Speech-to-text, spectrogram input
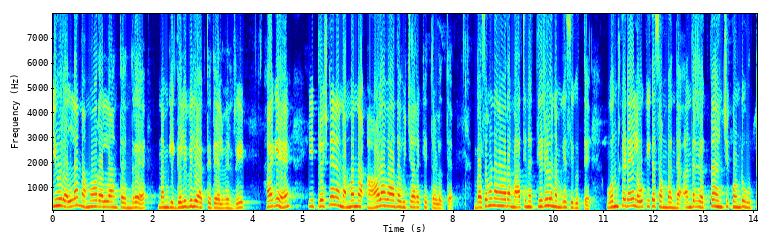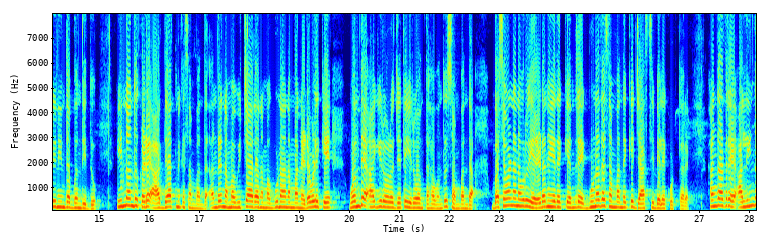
ಇವರೆಲ್ಲ ನಮ್ಮವರಲ್ಲ ಅಂತಂದ್ರೆ ನಮಗೆ ಗಲಿಬಿಲಿ ಆಗ್ತಿದೆ ಅಲ್ವೇನ್ರಿ? ಹಾಗೆ ಈ ಪ್ರಶ್ನೆನ ನಮ್ಮನ್ನ ಆಳವಾದ ವಿಚಾರಕ್ಕೆ ತಳ್ಳುತ್ತೆ. ಬಸವಣ್ಣನವರ ಮಾತಿನ ತಿರುಳು ನಮಗೆ ಸಿಗುತ್ತೆ. ಒಂದು ಕಡೆ ಲೌಕಿಕ ಸಂಬಂಧ, ಅಂದ್ರೆ ರಕ್ತ ಹಂಚಿಕೊಂಡು ಹುಟ್ಟಿನಿಂದ ಬಂದಿದ್ದು. ಇನ್ನೊಂದು ಕಡೆ ಆಧ್ಯಾತ್ಮಿಕ ಸಂಬಂಧ, ಅಂದ್ರೆ ನಮ್ಮ ವಿಚಾರ, ನಮ್ಮ ಗುಣ, ನಮ್ಮ ನಡವಳಿಕೆ ಒಂದೇ ಆಗಿರೋರ ಜೊತೆ ಇರುವಂತಹ ಒಂದು ಸಂಬಂಧ. ಬಸವಣ್ಣನವರು ಎರಡನೆಯದಕ್ಕೆ ಅಂದ್ರೆ ಗುಣದ ಸಂಬಂಧಕ್ಕೆ ಜಾಸ್ತಿ ಬೆಲೆ ಕೊಡ್ತಾರೆ. ಹಾಗಾದರೆ ಆ ಲಿಂಗ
